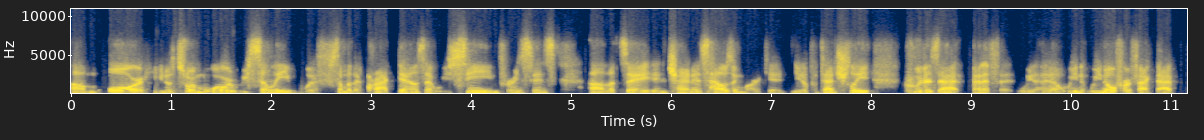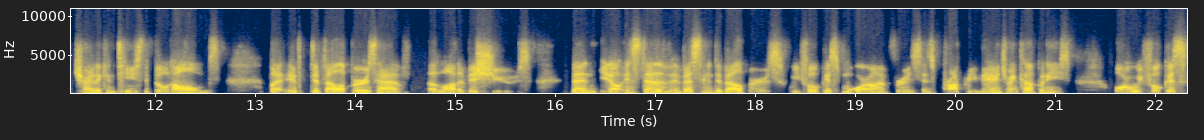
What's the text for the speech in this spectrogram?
Um, or, you know, sort of more recently with some of the crackdowns that we've seen, for instance, uh, let's say in China's housing market, you know, potentially who does that benefit? We, you know, we, we know for a fact that China continues to build homes, but if developers have a lot of issues, then you know instead of investing in developers, we focus more on, for instance, property management companies, or we focus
